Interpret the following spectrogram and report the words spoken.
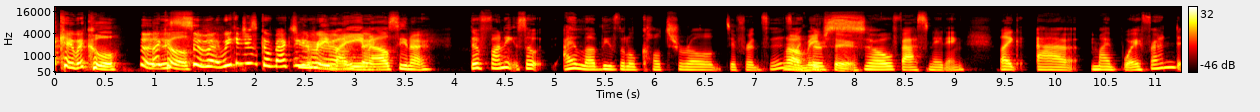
okay, we're cool. We're cool. So, we can just go back to You can your read my thing. emails, you know. The funny, so I love these little cultural differences. Oh, like me they're too. so fascinating. Like uh, my boyfriend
